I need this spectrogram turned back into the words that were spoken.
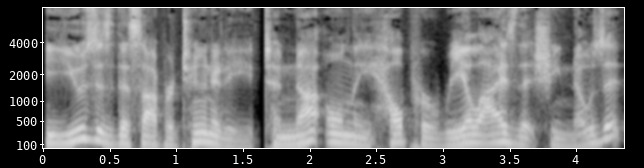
He uses this opportunity to not only help her realize that she knows it,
